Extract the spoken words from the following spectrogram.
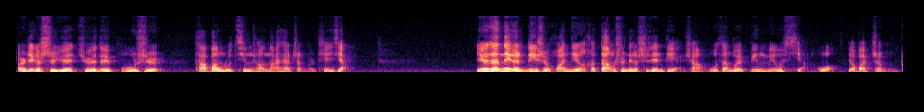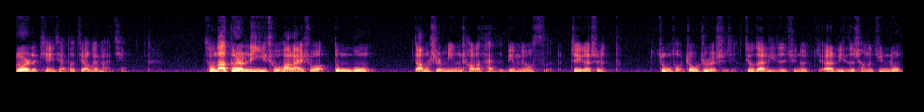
而这个誓约绝对不是他帮助清朝拿下整个天下，因为在那个历史环境和当时那个时间点上，吴三桂并没有想过要把整个的天下都交给满清。从他个人利益出发来说，东宫当时明朝的太子并没有死，这个是众所周知的事情，就在李自群的呃李自成的军中。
